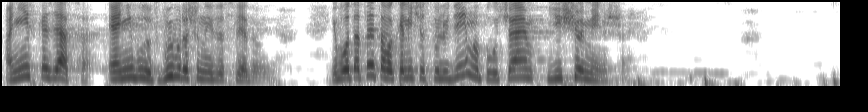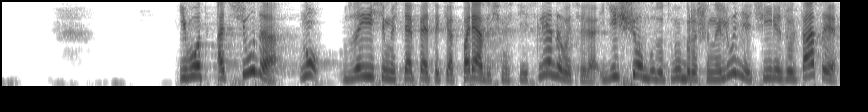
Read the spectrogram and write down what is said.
Они исказятся, и они будут выброшены из исследования. И вот от этого количества людей мы получаем еще меньше. И вот отсюда, ну, в зависимости опять-таки от порядочности исследователя, еще будут выброшены люди, чьи результаты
